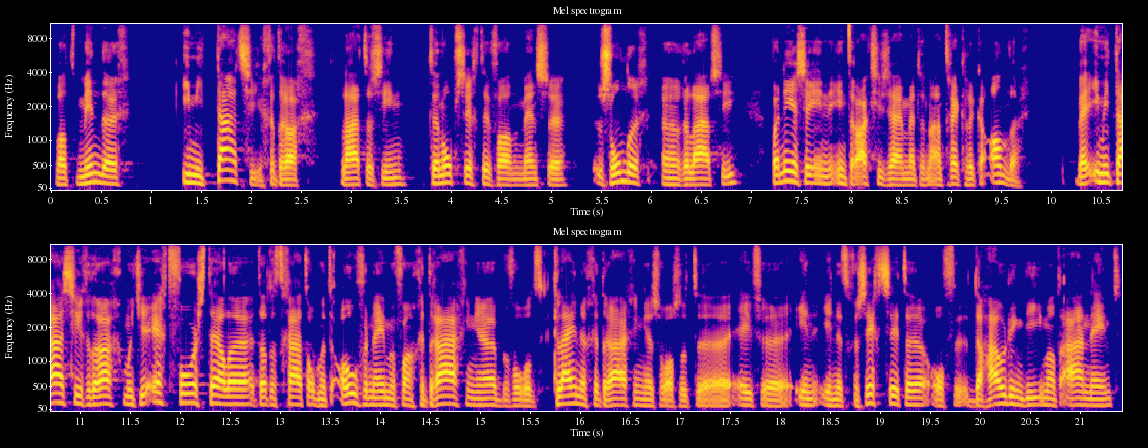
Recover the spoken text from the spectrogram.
wat minder imitatiegedrag laten zien ten opzichte van mensen zonder een relatie, wanneer ze in interactie zijn met een aantrekkelijke ander. Bij imitatiegedrag moet je echt voorstellen dat het gaat om het overnemen van gedragingen, bijvoorbeeld kleine gedragingen zoals het uh, even in, in het gezicht zitten of de houding die iemand aanneemt.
